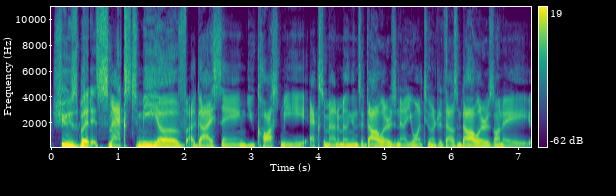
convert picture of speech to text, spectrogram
shoes, but it smacks to me of a guy saying, "You cost me X amount of millions of dollars, and now you want two hundred thousand dollars on a,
